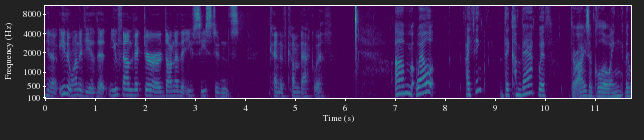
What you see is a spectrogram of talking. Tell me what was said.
you know either one of you that you found Victor or Donna that you see students kind of come back with? Um, well, I think they come back with their eyes are glowing, their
